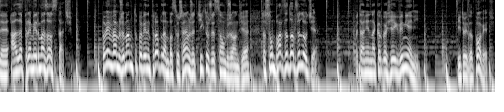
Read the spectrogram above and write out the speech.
e, ale premier ma zostać. Powiem wam, że mam tu pewien problem, bo słyszałem, że ci, którzy są w rządzie, to są bardzo dobrzy ludzie. Pytanie, na kogo się ich wymieni? I tu jest odpowiedź.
